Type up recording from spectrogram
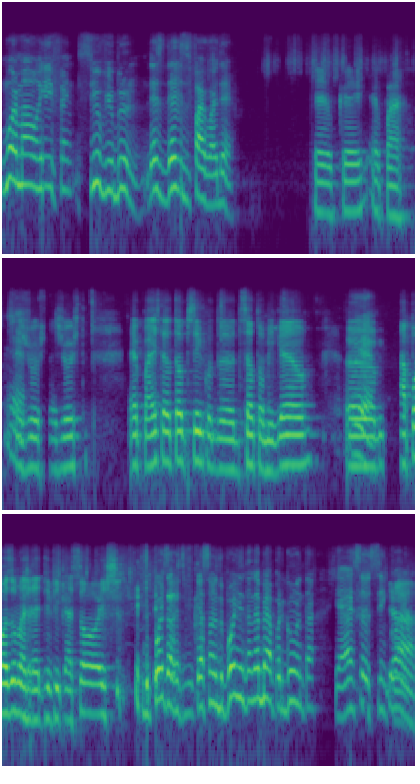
irmão Riffen, Silvio Bruno. There's, there's five right there. Ok, ok. Epá, é Yeah. justo, é justo. Epá, este é o top 5 de, de Celton Miguel. Yeah. Após umas retificações. Depois da retificação, depois de entender bem a pergunta, e yeah, essa é o 5. Yeah.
